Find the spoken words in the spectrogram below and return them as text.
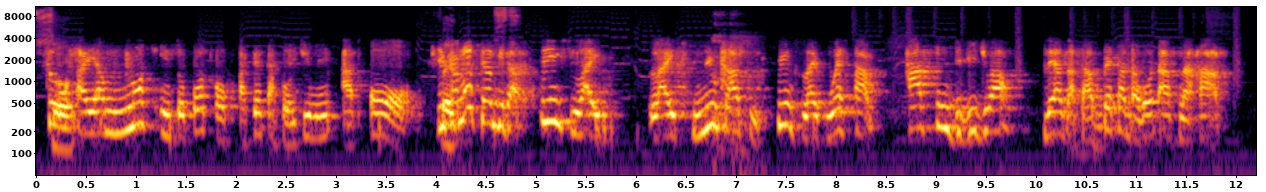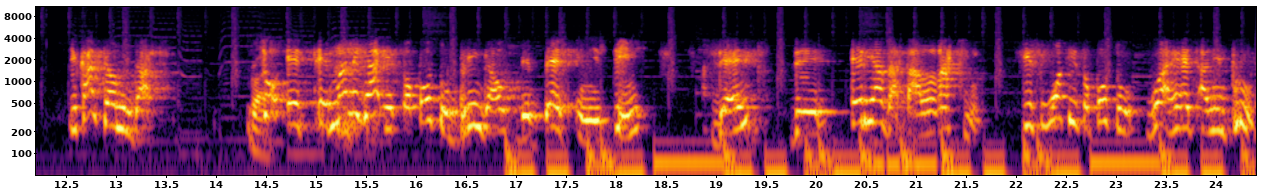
So, so I am not in support of Ateta continuing at all. You cannot tell me that things like like Newcastle, things like West Ham have individual players that are better than what Arsenal have. You can't tell me that. Right. So a, a manager is supposed to bring out the best in his team. Then the areas that are lacking is what he's supposed to go ahead and improve.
